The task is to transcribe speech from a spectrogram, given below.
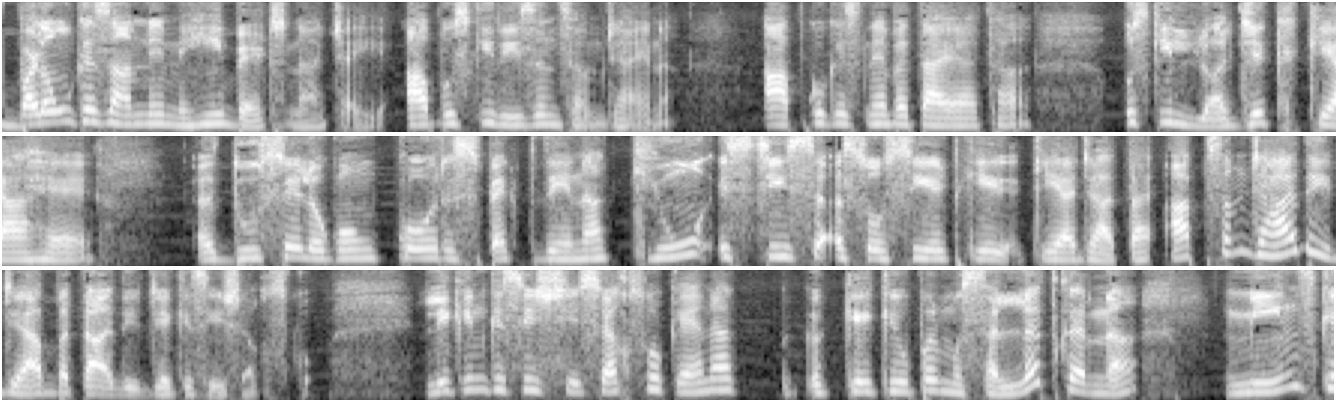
बड़ों के सामने नहीं बैठना चाहिए। आप उसकी रीजन समझाए ना। आपको किसने बताया था? उसकी लॉजिक क्या है? दूसरे लोगों को रिस्पेक्ट देना क्यों इस चीज़ से एसोसिएट किया जाता है? आप समझा दीजिए, आप बता दीजिए किसी शख्स को। लेकिन किसी शख्स को कहना, के ऊपर मुसलत करना मीन्स कि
